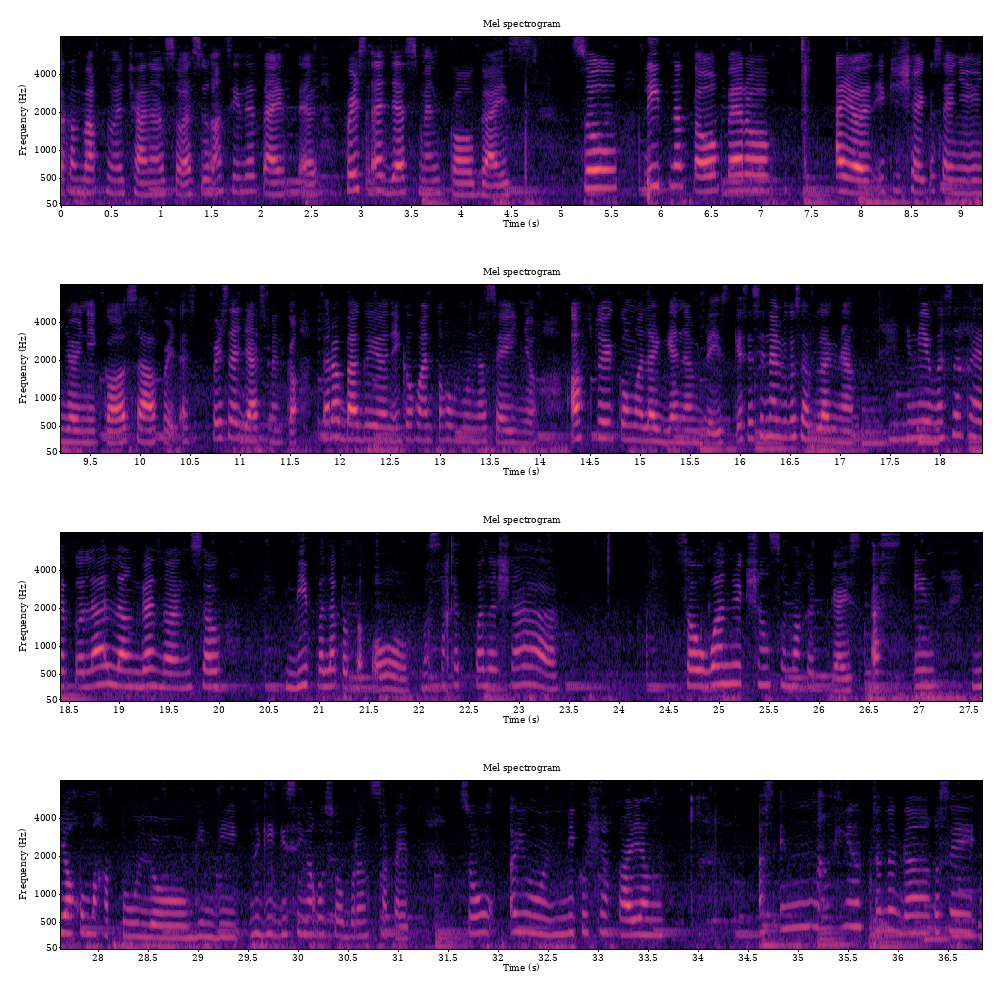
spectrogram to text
Welcome back to my channel. So, as you can see the title, first adjustment ko, guys. So, late na to, pero, ayun, i-share ko sa inyo yung journey ko sa first, first adjustment ko. Pero bago yun, ikukwento ko muna sa inyo after ko malagyan ng brace. Kasi sinabi ko sa vlog na, hindi masakit, wala lang, ganon. So, hindi pala totoo. Masakit pala siya. So, one week siyang sumakit, guys. As in, hindi ako makatulog, hindi, nagigising ako sobrang sakit. So, ayun, hindi ko siya kayang, as in, ang hirap talaga kasi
